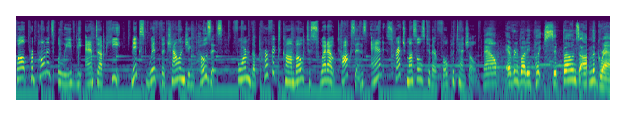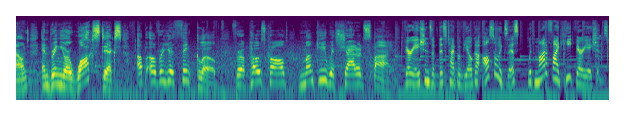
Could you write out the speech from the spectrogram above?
Well, proponents believe the amped up heat, mixed with the challenging poses, form the perfect combo to sweat out toxins and stretch muscles to their full potential. Now, everybody put sit bones on the ground and bring your walk sticks up over your think globe for a pose called Monkey with Shattered Spine. Variations of this type of yoga also exist with modified heat variations,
